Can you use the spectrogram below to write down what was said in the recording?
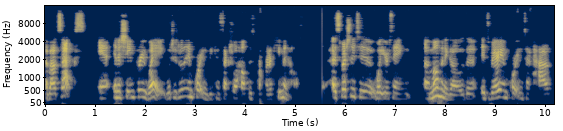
about sex in a shame-free way, which is really important because sexual health is part of human health. Especially to what you're saying a moment ago, that it's very important to have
